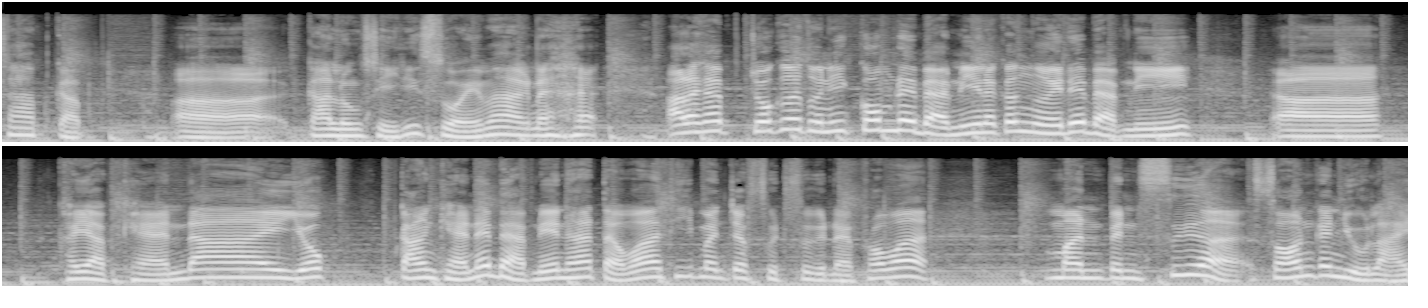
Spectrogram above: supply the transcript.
ซาบกับการลงสีที่สวยมากนะฮะ เอาละครับโจ๊กเกอร์ตัวนี้ก้มได้แบบนี้แล้วก็เงยได้แบบนี้ขยับแขนได้ยก กางแขนได้แบบนี้นะฮะแต่ว่าที่มันจะฝืดๆหน่อยเพราะว่ามันเป็นเสื้อซ้อนกันอยู่หลาย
